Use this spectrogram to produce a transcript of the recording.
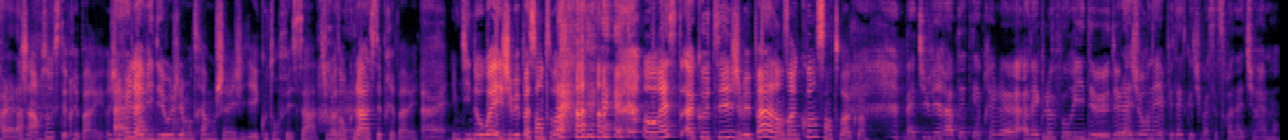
Oh là là. J'ai l'impression que c'était préparé. J'ai ah vu la vidéo, j'ai montré à mon chéri, j'ai dit, écoute, on fait ça. Tu vois, ah donc là, c'est préparé. Ah Il me dit, no way, j'y vais pas sans toi. on reste à côté, je vais pas dans un coin sans toi, quoi. Bah tu verras, peut-être qu'après, le, avec l'euphorie de, de, la journée, peut-être que tu vois, ça se fera naturellement.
